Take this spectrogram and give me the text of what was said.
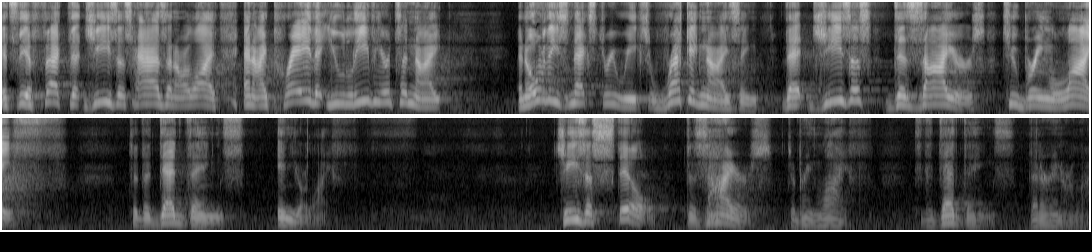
It's the effect that Jesus has in our life. And I pray that you leave here tonight and over these next three weeks recognizing that Jesus desires to bring life to the dead things in your life. Jesus still desires to bring life to the dead things that are in our life.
